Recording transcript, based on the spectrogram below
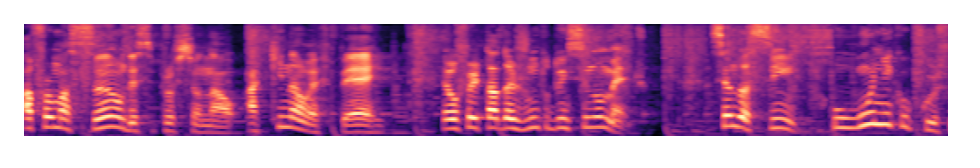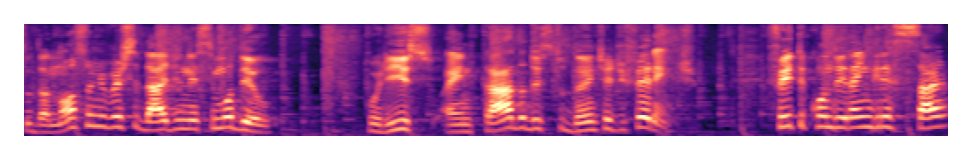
A formação desse profissional aqui na UFPR é ofertada junto do ensino médio, sendo assim o único curso da nossa universidade nesse modelo. Por isso, a entrada do estudante é diferente, feito quando irá ingressar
